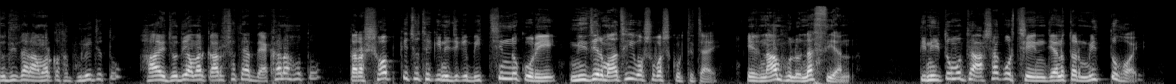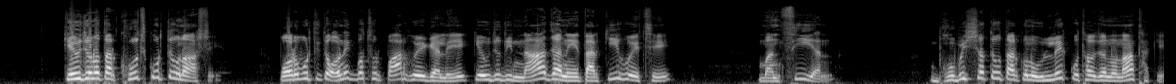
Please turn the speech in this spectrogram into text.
যদি তারা আমার কথা ভুলে যেত, হায়, যদি আমার কারোর সাথে আর দেখা না হতো। তারা সব কিছু থেকে নিজেকে বিচ্ছিন্ন করে নিজের মাঝেই বসবাস করতে চায়। এর নাম হলো নাসিয়ান। তিনি ইতোমধ্যে আশা করছেন যেন তার মৃত্যু হয়। কেউ যেন তার খোঁজ করতেও না আসে। পরবর্তীতে অনেক বছর পার হয়ে গেলে কেউ যদি না জানে তার কি হয়েছে, মানসিয়ান, ভবিষ্যতেও তার কোনো উল্লেখ কোথাও যেন না থাকে।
